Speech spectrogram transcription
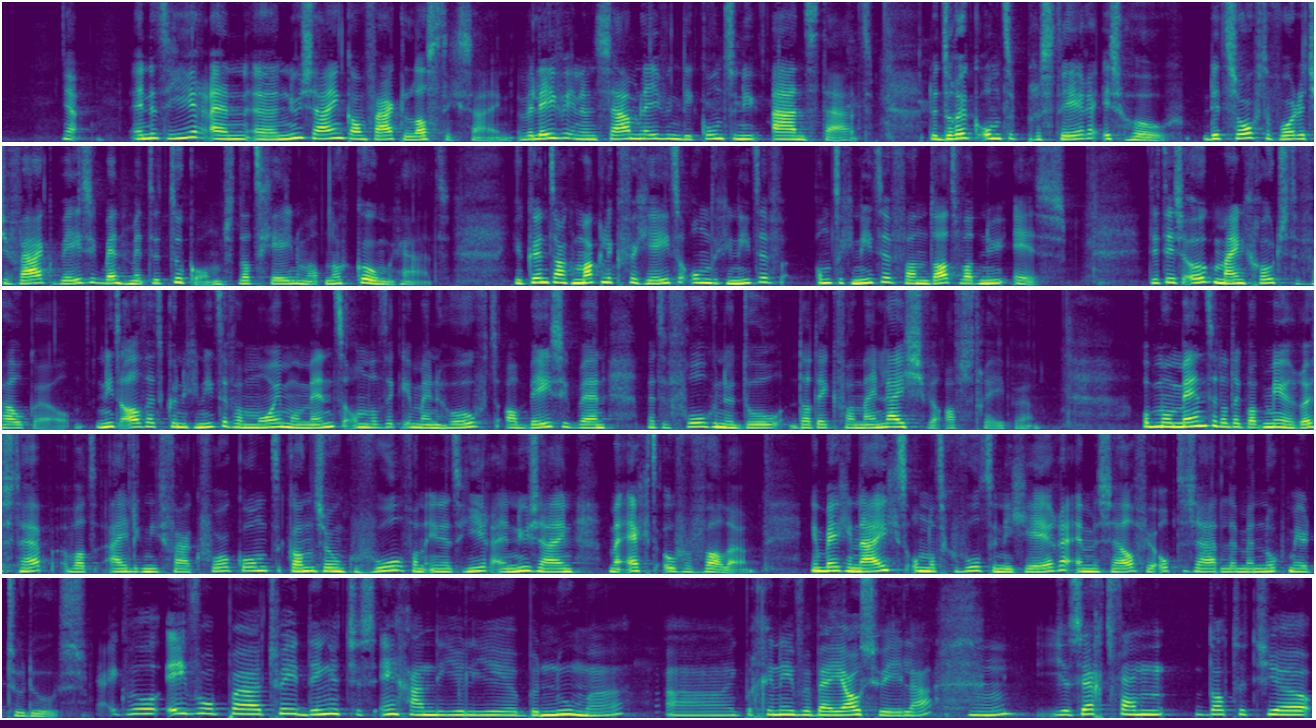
Ja, en het hier en uh, nu zijn kan vaak lastig zijn. We leven in een samenleving die continu aanstaat. De druk om te presteren is hoog. Dit zorgt ervoor dat je vaak bezig bent met de toekomst, datgene wat nog komen gaat. Je kunt dan gemakkelijk vergeten om te genieten, om te genieten van dat wat nu is. Dit is ook mijn grootste valkuil. Niet altijd kunnen genieten van mooie momenten, omdat ik in mijn hoofd al bezig ben met het volgende doel dat ik van mijn lijstje wil afstrepen. Op momenten dat ik wat meer rust heb, wat eigenlijk niet vaak voorkomt, kan zo'n gevoel van in het hier en nu zijn me echt overvallen. Ik ben geneigd om dat gevoel te negeren en mezelf weer op te zadelen met nog meer to-do's. Ja, ik wil even op uh, twee dingetjes ingaan die jullie benoemen. Uh, ik begin even bij jou, Swela. Mm. Je zegt van dat het je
